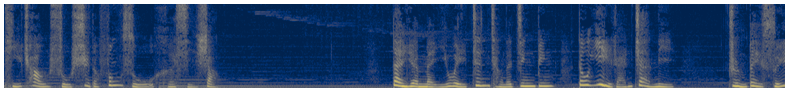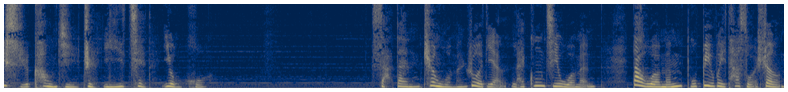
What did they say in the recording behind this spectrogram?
提倡属世的风俗和习尚。但愿每一位真诚的精兵都毅然站立，准备随时抗拒这一切的诱惑。撒旦趁我们弱点来攻击我们，但我们不必为他所胜。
